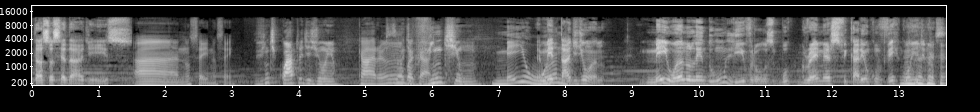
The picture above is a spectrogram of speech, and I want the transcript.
Da sociedade, isso. Ah, não sei, não sei. 24 de junho. Caramba, Episódio cara. 21. Meio É ano. metade de um ano. Meio ano lendo um livro, os bookgrammers ficariam com vergonha de nós.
